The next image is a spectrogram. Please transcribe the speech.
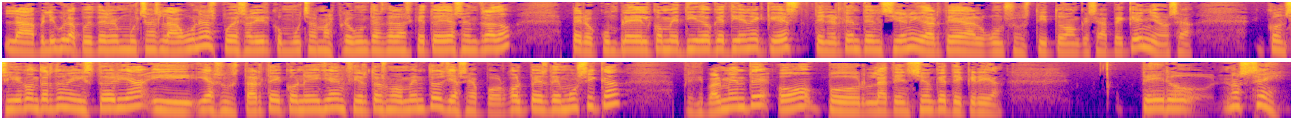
la película puede tener muchas lagunas, puede salir con muchas más preguntas de las que tú hayas entrado, pero cumple el cometido que tiene, que es tenerte en tensión y darte algún sustito, aunque sea pequeño. O sea, consigue contarte una historia y, y asustarte con ella en ciertos momentos, ya sea por golpes de música, principalmente, o por la tensión que te crea pero no sé,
